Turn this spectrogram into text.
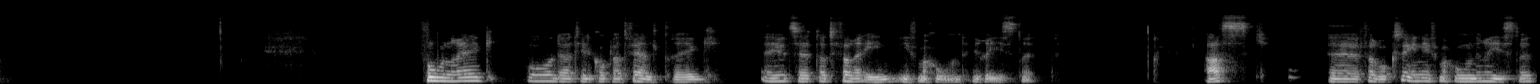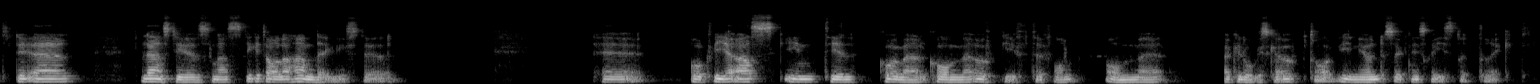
Fornreg och därtill kopplat fältreg är ju ett sätt att föra in information i registret. ASK eh, för också in information i registret. Det är Länsstyrelsernas digitala handläggningsstöd. Eh, och via ASK in till KMR kommer uppgifter från, om eh, arkeologiska uppdrag in i undersökningsregistret direkt.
